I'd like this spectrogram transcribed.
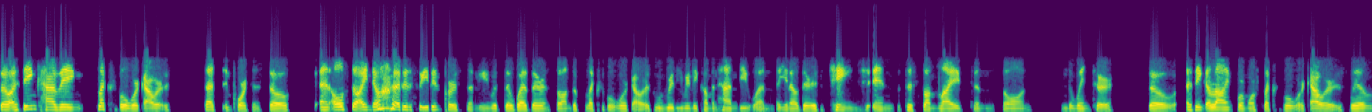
so I think having flexible work hours that's important. So. And also, I know that in Sweden, personally, with the weather and so on, the flexible work hours will really, really come in handy when you know there is a change in the sunlight and so on in the winter. So I think allowing for more flexible work hours will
